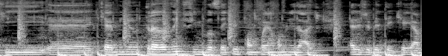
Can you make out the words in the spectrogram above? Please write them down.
que é, que é menino trans, enfim, você que acompanha a comunidade LGBTQIA+,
